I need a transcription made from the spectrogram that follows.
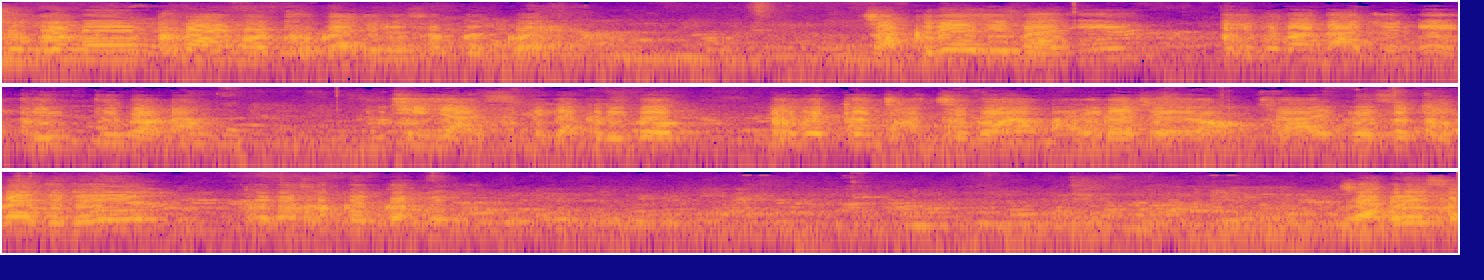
수분의 프라이머 두 가지를 섞을 거예요. 자, 그래야지만이 피부가 나중에 들뜨거나 묻히지 않습니다. 그리고 피부톤 자체가 워낙 맑아져요. 자, 그래서 두 가지를 제가 섞을 겁니다. 자, 그래서,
